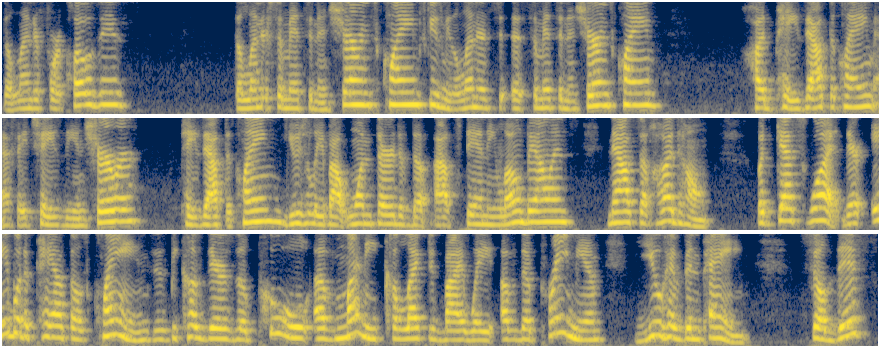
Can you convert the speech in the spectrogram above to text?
the lender forecloses, the lender submits an insurance claim, excuse me, the lender uh, submits an insurance claim. HUD pays out the claim. FHA is the insurer, pays out the claim, usually about one third of the outstanding loan balance. Now it's a HUD home. But guess what? They're able to pay out those claims is because there's a pool of money collected by way of the premium you have been paying. So this,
